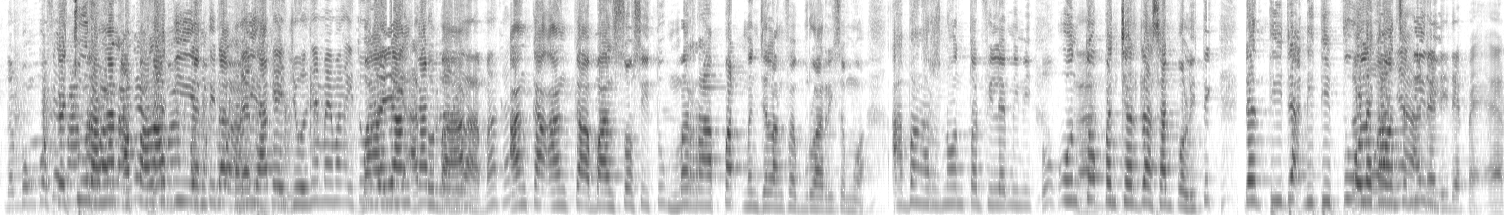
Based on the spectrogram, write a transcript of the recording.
dan bungkusnya Kecurangan sama, apalagi yang 02. tidak Dan terlihat. schedule-nya memang itu Bayangkan diatur dari bang, lama kan. angka-angka bansos itu merapat menjelang Februari semua. Abang harus nonton film ini Bukan. untuk pencerdasan politik dan tidak ditipu oleh kawan Semuanya sendiri. ada di DPR.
